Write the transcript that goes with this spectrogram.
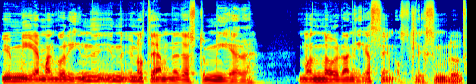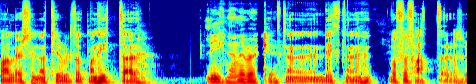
ju mer man går in i, i något ämne, desto mer man nördar ner sig i något. Liksom. Då faller det sig naturligt att man hittar Liknande böcker. liknande, liknande och författare och så.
